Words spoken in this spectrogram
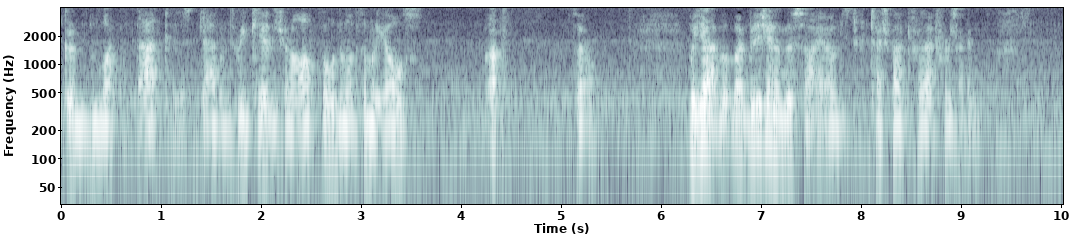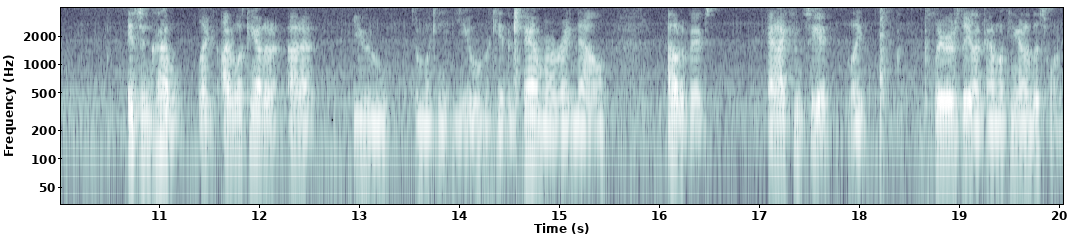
Good luck with that, because having three kids, trying to offload them on somebody else. so, but yeah, but my vision in this eye, I'll just touch back for that for a second. It's incredible. Like I'm looking at it, at it you, I'm looking at you, I'm looking at the camera right now, out of it, and I can see it, like, clear as day, like I'm looking out of this one.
